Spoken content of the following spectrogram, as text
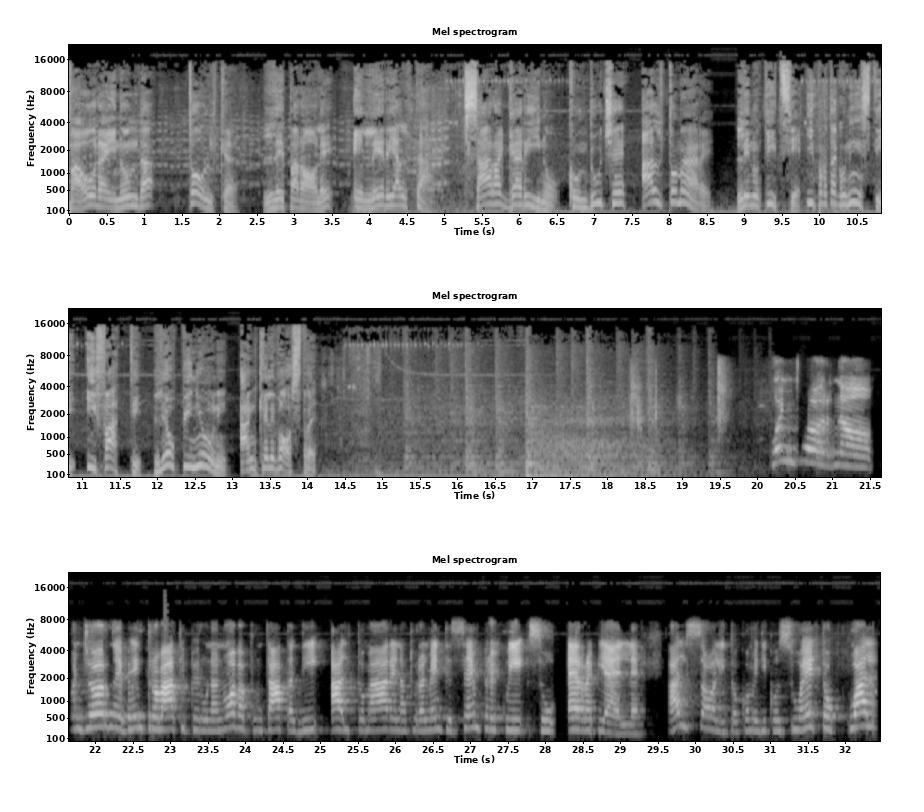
Va ora in onda Talk, le parole e le realtà. Sara Garino conduce Alto Mare. Le notizie, i protagonisti, i fatti, le opinioni, anche le vostre. Buongiorno, buongiorno e bentrovati per una nuova puntata di Alto Mare, naturalmente sempre qui su RPL. Al solito, come di consueto, qualche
